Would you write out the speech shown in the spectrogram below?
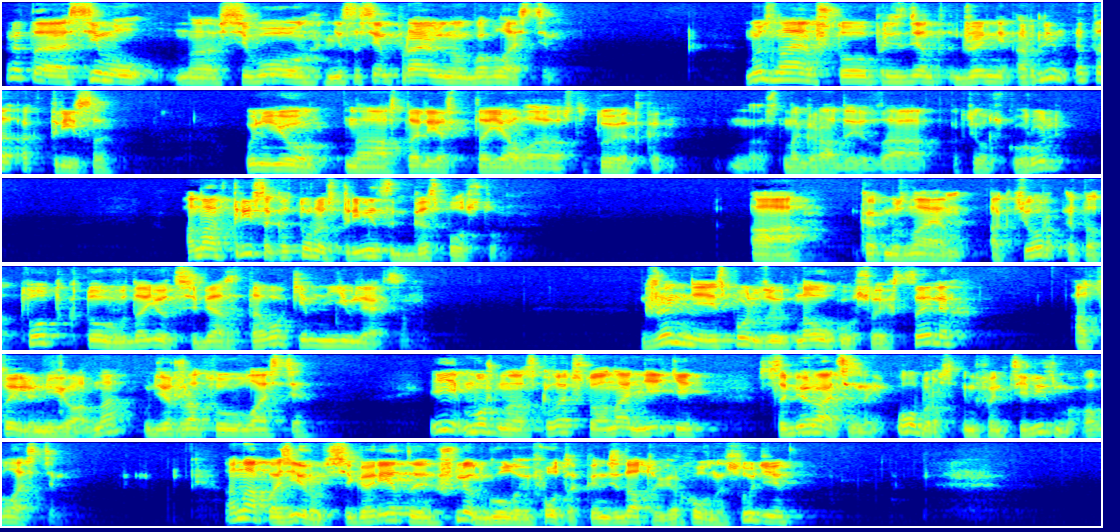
это символ э, всего не совсем правильного во власти. Мы знаем, что президент Дженни Орлин – это актриса. У нее на столе стояла статуэтка с наградой за актерскую роль. Она актриса, которая стремится к господству. А, как мы знаем, актер – это тот, кто выдает себя за того, кем не является. Дженни использует науку в своих целях, а цель у нее одна – удержаться у власти. И можно сказать, что она некий собирательный образ инфантилизма во власти. Она позирует сигареты, шлет голые фото кандидату в верховной судьи,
